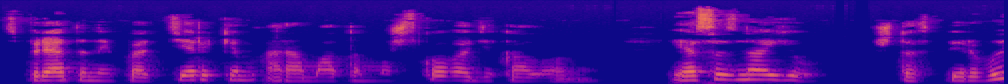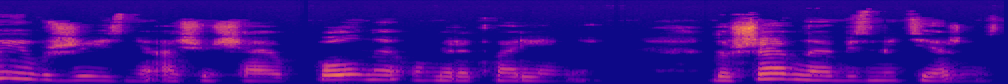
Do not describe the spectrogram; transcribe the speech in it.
спрятанный под терпким ароматом мужского одеколона, и осознаю, что впервые в жизни ощущаю полное умиротворение, душевную безмятежность,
